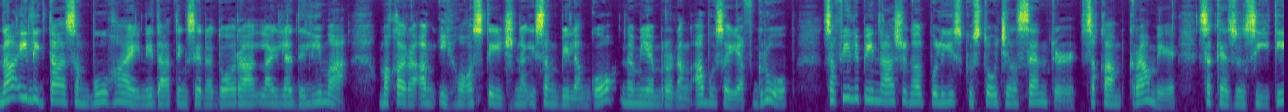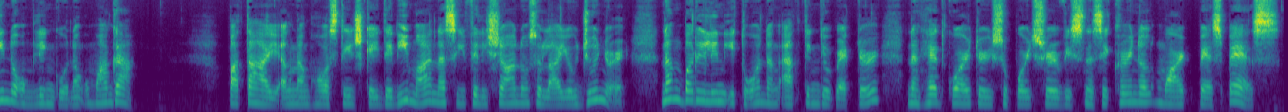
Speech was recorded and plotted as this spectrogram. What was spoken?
Nailigtas ang buhay ni dating Senadora Laila de Lima makaraang i-hostage ng isang bilanggo na miyembro ng Abu Sayyaf Group sa Philippine National Police Custodial Center sa Camp Crame sa Quezon City noong linggo ng umaga. Patay ang nang hostage kay De Lima na si Feliciano Solayo Jr. nang barilin ito ng acting director ng Headquarters Support Service na si Colonel Mark Pespes.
